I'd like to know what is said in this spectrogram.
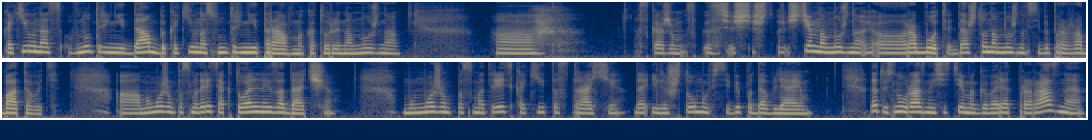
какие у нас внутренние дамбы, какие у нас внутренние травмы, которые нам нужно, а, скажем, с, с, с чем нам нужно а, работать, да, что нам нужно в себе прорабатывать. А, мы можем посмотреть актуальные задачи, мы можем посмотреть какие-то страхи, да, или что мы в себе подавляем. Да, то есть, ну, разные системы говорят про разное,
